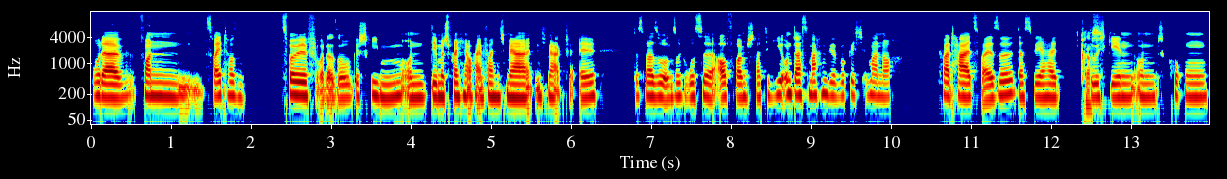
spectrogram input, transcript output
oder von 2012 oder so geschrieben und dementsprechend auch einfach nicht mehr nicht mehr aktuell. Das war so unsere große Aufräumstrategie und das machen wir wirklich immer noch quartalsweise, dass wir halt Krass. durchgehen und gucken,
